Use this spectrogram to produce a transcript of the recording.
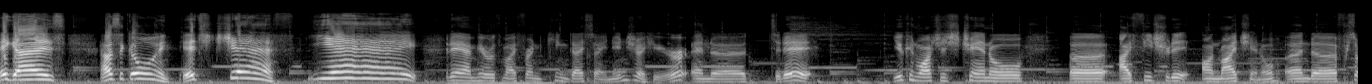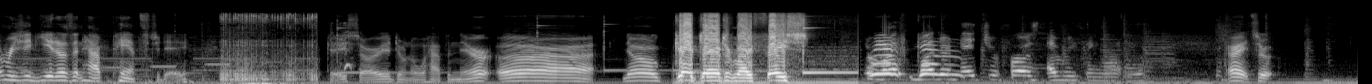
Hey guys, how's it going? It's Jeff! Yay! Today I'm here with my friend King Daisai Ninja here, and uh, today you can watch his channel. Uh, I featured it on my channel, and uh, for some reason he doesn't have pants today. Okay, sorry, I don't know what happened there. Uh, no, get out of my face! Your Mother Nature throws everything at you. Alright, so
